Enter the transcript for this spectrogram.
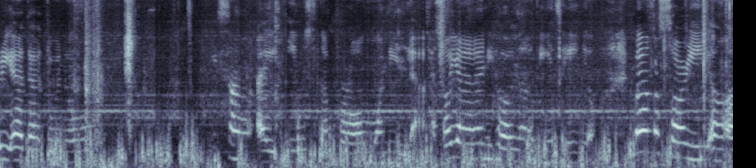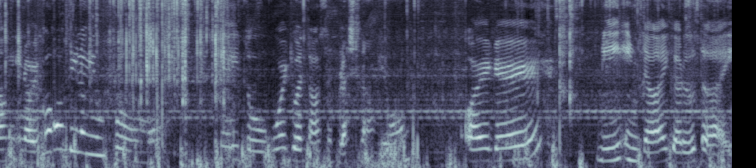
Free ata ito nung isang items na promo nila. So, yan, i-haul natin sa inyo. Mga ka-sorry, ang aking in-order ko, konti lang yung promo. Kaya ito, worth 1,000 plus lang yung order ni Inday Garutay.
